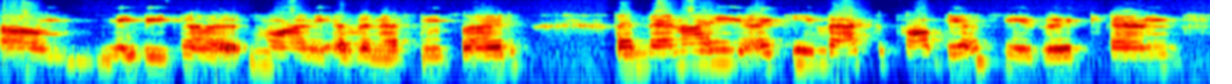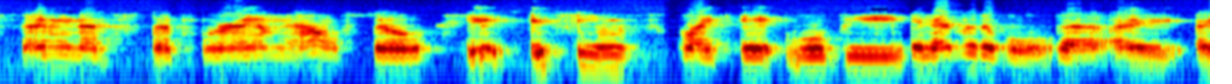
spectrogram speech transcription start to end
um, maybe kind of more on the Evanescence side. And then I, I came back to pop dance music, and I mean that's that's where I am now. So it, it seems like it will be inevitable that I, I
